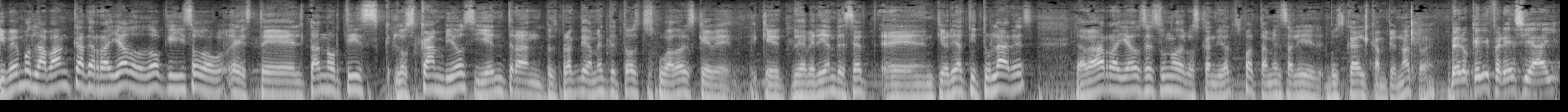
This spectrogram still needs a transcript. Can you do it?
y vemos la banca de rayados, ¿no? Que hizo este, el Tan Ortiz los cambios y entran pues prácticamente todos estos jugadores que, que deberían de ser eh, en teoría titulares. La verdad, Rayados es uno de los candidatos para también salir, buscar el campeonato. ¿eh? Pero ¿qué diferencia hay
